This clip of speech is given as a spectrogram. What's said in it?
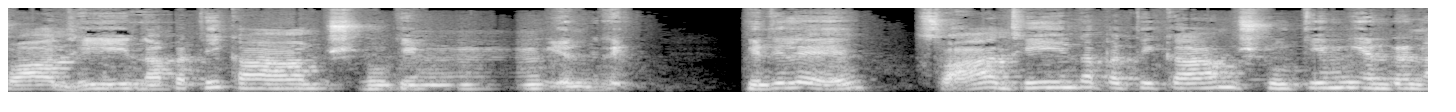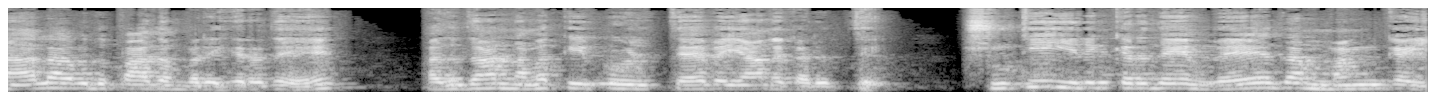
சுவாதீனபதிகாம் ஸ்ருதிம் என்று. இதிலே சுவாதீன பதிகாம் ஸ்ருதிம் என்ற நாலாவது பாதம் வருகிறது அதுதான் நமக்கு இப்பொழுது தேவையான கருத்து ஸ்ருதி இருக்கிறதே வேத மங்கை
